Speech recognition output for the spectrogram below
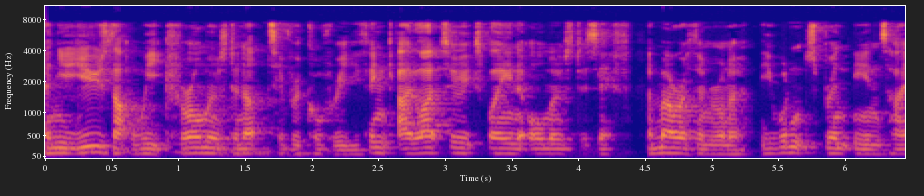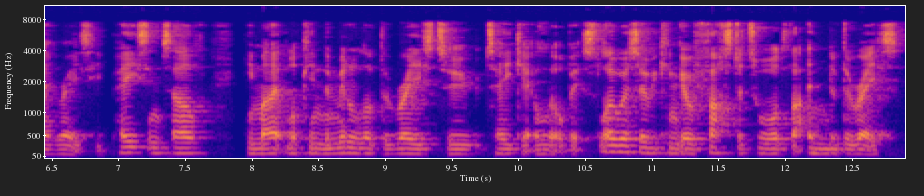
and you use that week for almost an active recovery. You think I like to explain it almost as if a marathon runner, he wouldn't sprint the entire race. He'd pace himself. He might look in the middle of the race to take it a little bit slower so he can go faster towards that end of the race.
